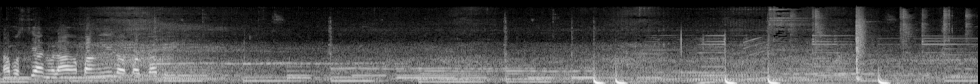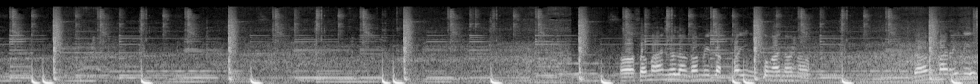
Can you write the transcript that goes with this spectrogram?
Tapos yan, wala ka pang pag gabi. So, samahan nyo lang kami lakbayin itong ano, no. Daang marinig.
